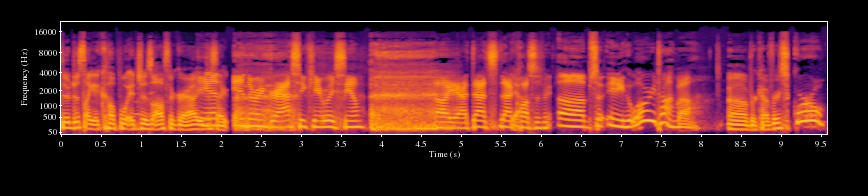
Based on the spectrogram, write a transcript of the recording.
they're just like a couple inches off the ground you're and, just like and they're in grass, so you can't really see them. Oh yeah, that's that Yeah. causes me. Um. So anywho, what were you talking about? uh, recovery Squirrel.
